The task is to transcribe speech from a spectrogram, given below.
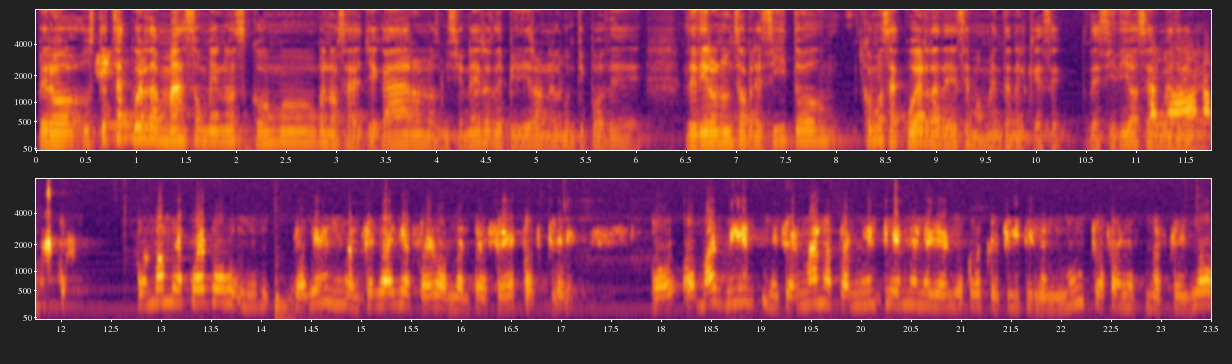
pero ¿usted se acuerda más o menos cómo, bueno, o sea, llegaron los misioneros, le pidieron algún tipo de, le dieron un sobrecito? ¿Cómo se acuerda de ese momento en el que se decidió ser Pues no, madrina? no me acuerdo. Pues no me acuerdo, y allá en en Celaya fue donde empecé, porque, o, más bien, mis hermanas también tienen, ellas yo creo que sí, tienen muchos años más que yo,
